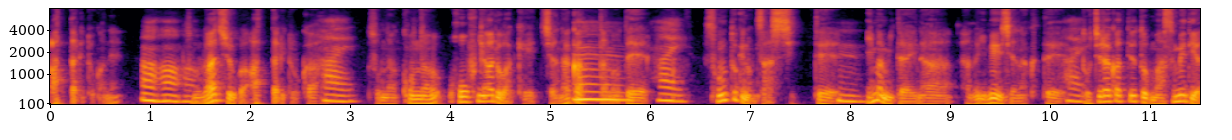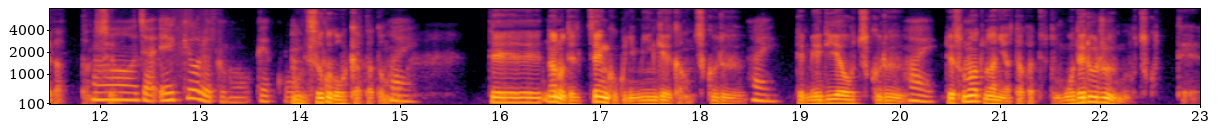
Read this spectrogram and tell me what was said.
あったりとかねそのラジオがあったりとか、はい。そんなこんな豊富にあるわけじゃなかったのでうんはい。その時の雑誌って、うん今みたいなあのイメージじゃなくて、はいどちらかというとマスメディアだったんですよ。じゃあ影響力も結構。うん、すごく大きかったと思う。はい。でなので全国に民芸館を作るはい。でメディアを作る、はい。でその後何やったかっていうとモデルルームを作って。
